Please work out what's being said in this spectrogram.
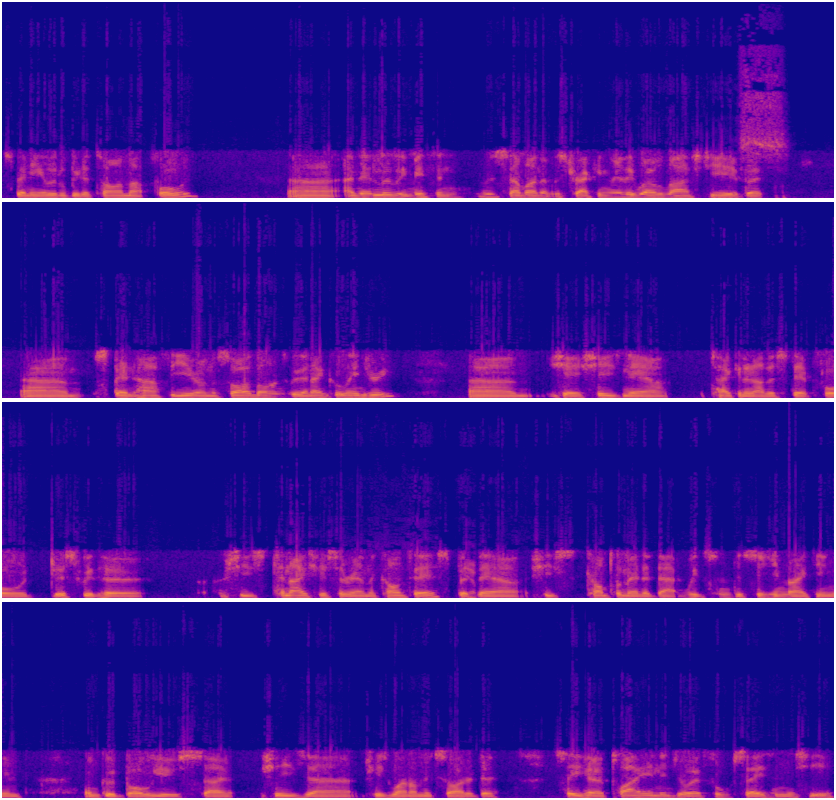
spending a little bit of time up forward. Uh, and then Lily Mithen was someone that was tracking really well last year, but um, spent half the year on the sidelines with an ankle injury. Um, yeah, she's now taken another step forward just with her she's tenacious around the contest, but yep. now she's complemented that with some decision making and, and good ball use. So she's uh, she's one I'm excited to see her play and enjoy a full season this year.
